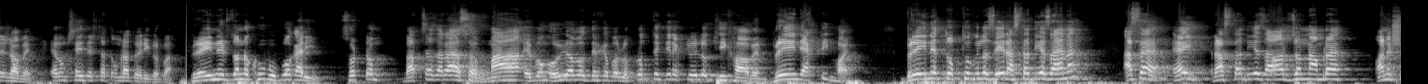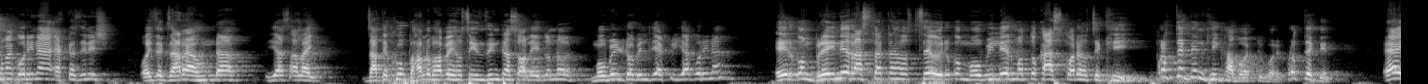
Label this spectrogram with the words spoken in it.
দেশ হবে এবং সেই দেশটা তোমরা তৈরি করবা। ব্রেইনের জন্য খুব উপকারী। ছোট্ট বাচ্চা যারা আছো, মা এবং অভিভাবকদেরকে বলল প্রত্যেকদিন একটু হইলেও ঘি খাওয়াবেন। ব্রেইন অ্যাক্টিভ হয়। ব্রেইনের তথ্যগুলো যে রাস্তা দিয়ে যায় না? আচ্ছা এই রাস্তা দিয়ে যাওয়ার জন্য আমরা অনেক সময় করি না? একটা জিনিস, ওই যে যারা হুন্ডা ইয়া চালাই যাতে খুব ভালোভাবে হচ্ছে ইঞ্জিনটা চলে, এই জন্য মোবিল টোবিল দিয়ে একটু ইয়া করি না? এরকম ব্রেইনের রাস্তাটা হচ্ছে ওইরকম মোবিলের মতো কাজ করে হচ্ছে ঘি। প্রত্যেকদিন ঘি খাব একটু করে, প্রত্যেকদিন। এই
